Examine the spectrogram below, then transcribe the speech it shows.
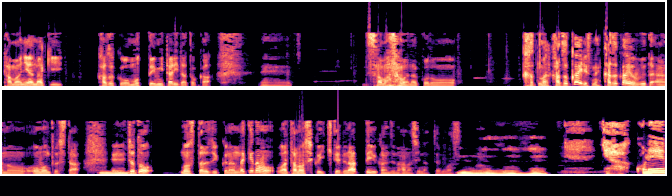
たまには亡き家族を持ってみたりだとか、えー、様々なこの、か、まあ、家族愛ですね。家族愛を舞台、あの、主とした、えーちょっと、ノスタルジックなんだけども、は楽しく生きてるなっていう感じの話になっております。うんうんうんうん。いやー、これ、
